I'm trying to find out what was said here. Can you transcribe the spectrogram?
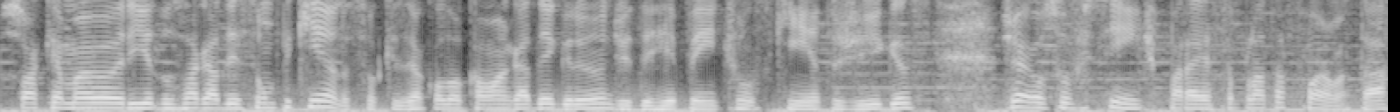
só que a maioria dos HDs são pequenos. Se eu quiser colocar um HD grande, de repente uns 500 GB, já é o suficiente para essa plataforma, tá?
